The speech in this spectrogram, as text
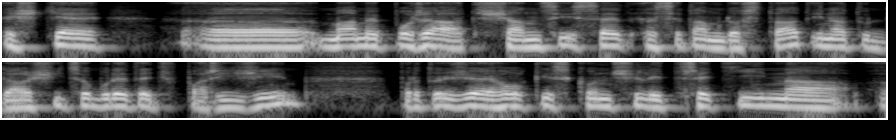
Ještě máme pořád šanci se, se tam dostat i na tu další, co bude teď v Paříži protože holky skončily třetí na, eh,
